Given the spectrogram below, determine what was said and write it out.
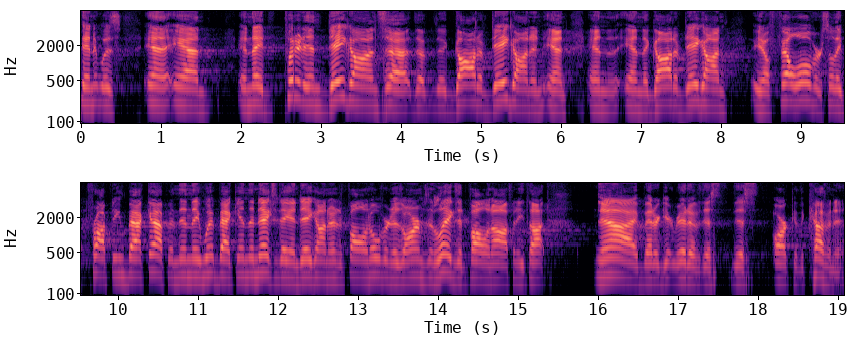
and it was, and, and, and they'd put it in Dagon's, uh, the, the god of Dagon, and, and, and, and the god of Dagon, you know, fell over, so they propped him back up, and then they went back in the next day, and Dagon had fallen over, and his arms and legs had fallen off, and he thought, nah, I better get rid of this, this Ark of the Covenant,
